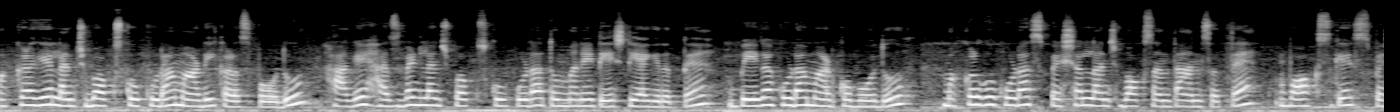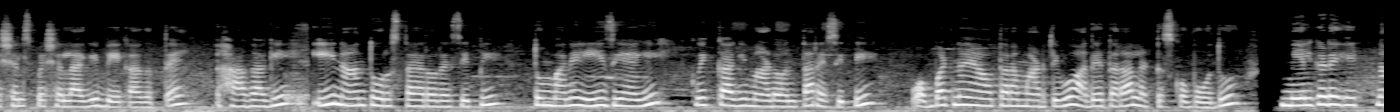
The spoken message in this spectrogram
ಮಕ್ಕಳಿಗೆ ಲಂಚ್ ಬಾಕ್ಸ್ಗೂ ಕೂಡ ಮಾಡಿ ಕಳಿಸ್ಬೋದು. ಹಾಗೆ ಹಸ್ಬೆಂಡ್ ಲಂಚ್ ಬಾಕ್ಸ್ಗೂ ಕೂಡ ತುಂಬಾ ಟೇಸ್ಟಿಯಾಗಿರುತ್ತೆ ಬೇಗ ಕೂಡ ಮಾಡ್ಕೋಬೋದು. ಮಕ್ಕಳಿಗೂ ಕೂಡ ಸ್ಪೆಷಲ್ ಲಂಚ್ ಬಾಕ್ಸ್ ಅಂತ ಅನಿಸುತ್ತೆ. ಬಾಕ್ಸ್ಗೆ ಸ್ಪೆಷಲ್ ಸ್ಪೆಷಲ್ ಆಗಿ ಬೇಕಾಗುತ್ತೆ. ಹಾಗಾಗಿ ಈ ನಾನು ತೋರಿಸ್ತಾ ಇರೋ ರೆಸಿಪಿ ತುಂಬಾ ಈಸಿಯಾಗಿ ಕ್ವಿಕ್ಕಾಗಿ ಮಾಡೋವಂಥ ರೆಸಿಪಿ ಒಬ್ಬಟ್ಟನ್ನ ಯಾವ ಥರ ಮಾಡ್ತೀವೋ ಅದೇ ಥರ ಲಟ್ಟಿಸ್ಕೋಬೋದು. ಮೇಲ್ಗಡೆ ಹಿಟ್ಟನ್ನ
